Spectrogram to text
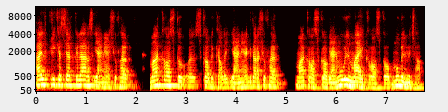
هاي ال plica circularis يعني اشوفها macroscopically يعني أقدر اشوفها macroscopic يعني مو بالمايكروسكوب مو بالمجهر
